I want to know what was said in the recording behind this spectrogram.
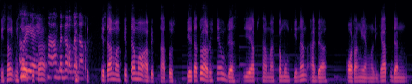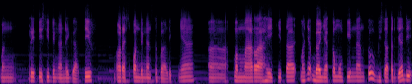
misal misal oh, iya, kita iya. benar benar kita mau kita mau update status kita tuh harusnya udah siap sama kemungkinan ada orang yang lihat dan mengkritisi dengan negatif merespon dengan sebaliknya uh, memarahi kita maksudnya banyak kemungkinan tuh bisa terjadi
